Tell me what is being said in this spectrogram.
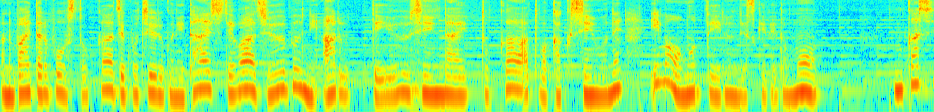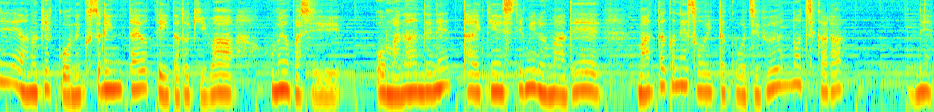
あのバイタルフォースとか自己注力に対しては十分にあるっていう信頼とかあとは確信をね今は持っているんですけれども昔あの結構ね薬に頼っていた時はホメオパシーを学んでね体験してみるまで全くねそういったこう自分の力ね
